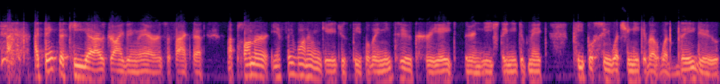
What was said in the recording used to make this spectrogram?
I, I think the key uh, I was driving there is the fact that a plumber, if they want to engage with people, they need to create their niche. They need to make people see what's unique about what they do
